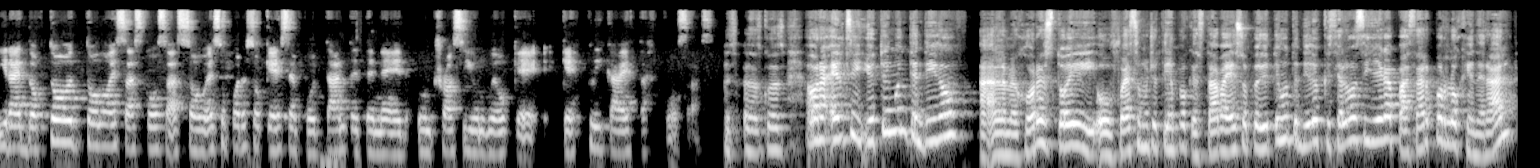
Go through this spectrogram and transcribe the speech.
ir al doctor, todas esas cosas. So, eso por eso que es importante tener un trust y un will que, que explica estas cosas. Esas cosas. Ahora, Elsie, yo tengo entendido, a lo mejor estoy, o fue hace mucho tiempo que estaba eso, pero yo tengo entendido que si algo así llega a pasar por lo general,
